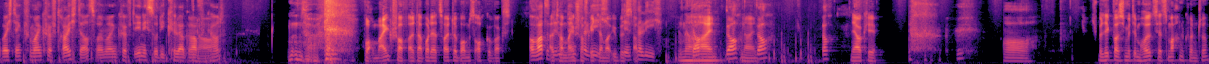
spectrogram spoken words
aber ich denke für Minecraft reicht das, weil Minecraft eh nicht so die Killer-Grafik Ja. hat. Boah, Minecraft, Alter, aber der zweite Baum ist auch gewachsen. Aber warte, Alter, den, den Minecraft verlieh geht ja ich, mal übelst den ab. ich. Nein, Doch, nein. doch, Ja, okay. Oh, Ich überlege, was ich mit dem Holz jetzt machen könnte.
